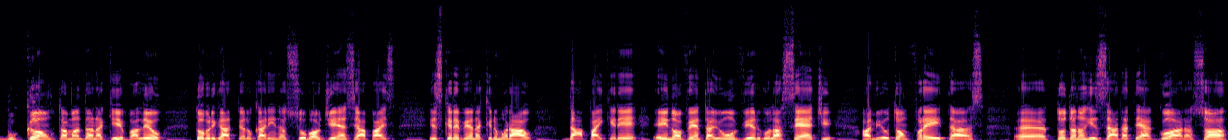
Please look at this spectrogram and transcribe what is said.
Bucão que tá mandando aqui, valeu. Muito obrigado pelo carinho da sua audiência, rapaz. Escrevendo aqui no mural da Pai Querer em 91,7. Hamilton Freitas, é, tô dando risada até agora, só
